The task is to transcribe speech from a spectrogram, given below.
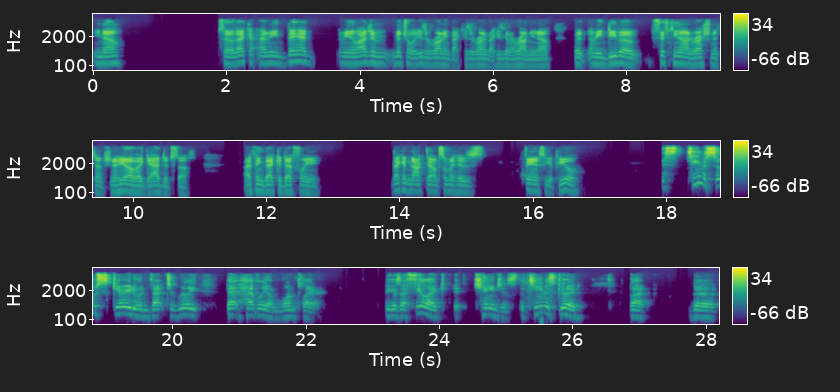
You know. So that I mean they had I mean Elijah Mitchell he's a running back he's a running back he's gonna run you know but I mean Deebo 59 rushing attempts you know he had all that gadget stuff. I think that could definitely that could knock down some of his fantasy appeal. This team is so scary to invest to really bet heavily on one player because I feel like it changes. The team is good, but the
